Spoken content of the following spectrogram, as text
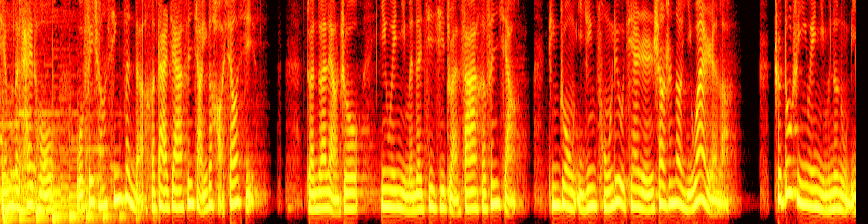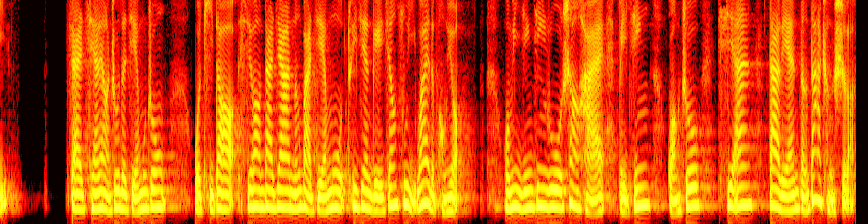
节目的开头，我非常兴奋的和大家分享一个好消息：短短两周，因为你们的积极转发和分享，听众已经从六千人上升到一万人了。这都是因为你们的努力。在前两周的节目中，我提到希望大家能把节目推荐给江苏以外的朋友。我们已经进入上海、北京、广州、西安、大连等大城市了。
